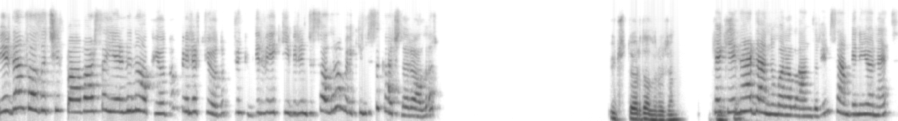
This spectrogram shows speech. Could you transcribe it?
Birden fazla çift bağ varsa yerine ne yapıyordum? Belirtiyordum. Çünkü 1 ve 2'yi birincisi alır ama ikincisi kaçları alır? 3 4 alır hocam. Peki İkincisi. nereden numaralandırayım? Sen beni yönet.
